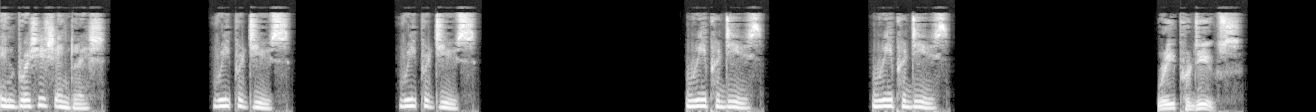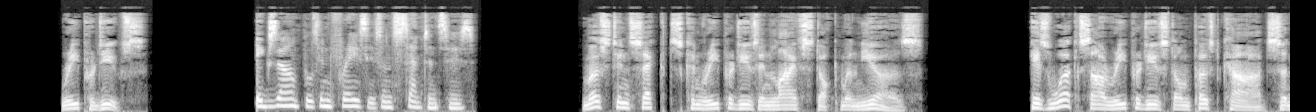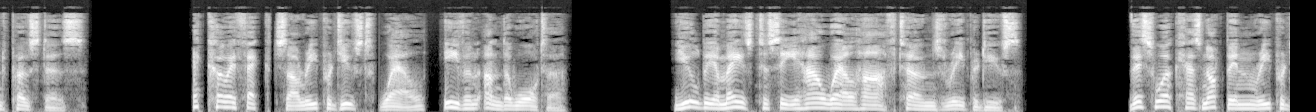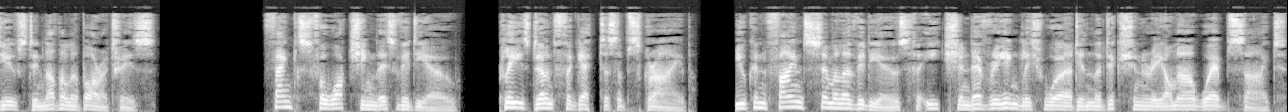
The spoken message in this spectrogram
In British English. Reproduce. Reproduce. Reproduce. Reproduce. Reproduce. Reproduce. Examples in phrases and sentences. Most insects can reproduce in livestock manures. His works are reproduced on postcards and posters. Echo effects are reproduced well, even underwater. You'll be amazed to see how well halftones reproduce. This work has not been reproduced in other laboratories. Thanks for watching this video. Please don't forget to subscribe. You can find similar videos for each and every English word in the dictionary on our website.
